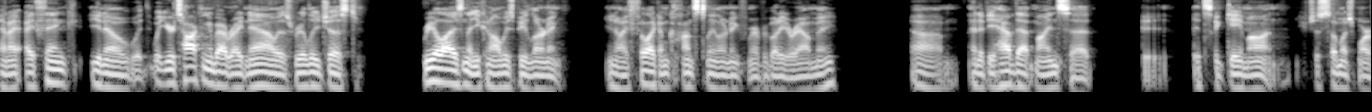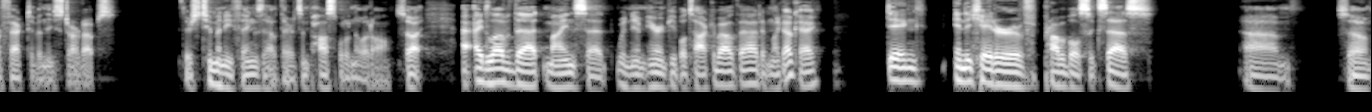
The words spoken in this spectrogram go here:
And I, I, think, you know, what, what you're talking about right now is really just realizing that you can always be learning. You know, I feel like I'm constantly learning from everybody around me. Um, and if you have that mindset, it, it's like game on. You're just so much more effective in these startups. There's too many things out there. It's impossible to know it all. So I, I love that mindset when I'm hearing people talk about that. I'm like, okay, ding, indicator of probable success. Um, so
